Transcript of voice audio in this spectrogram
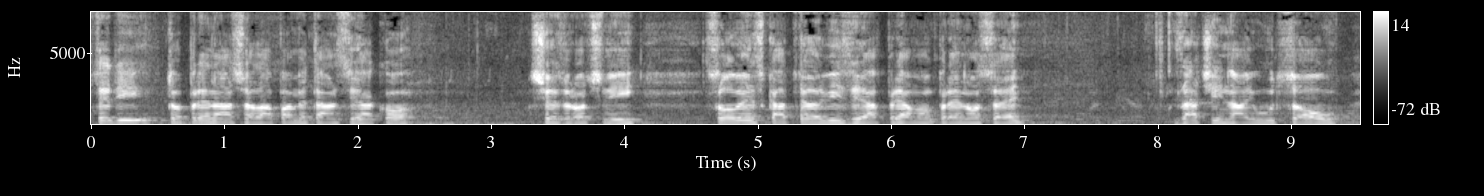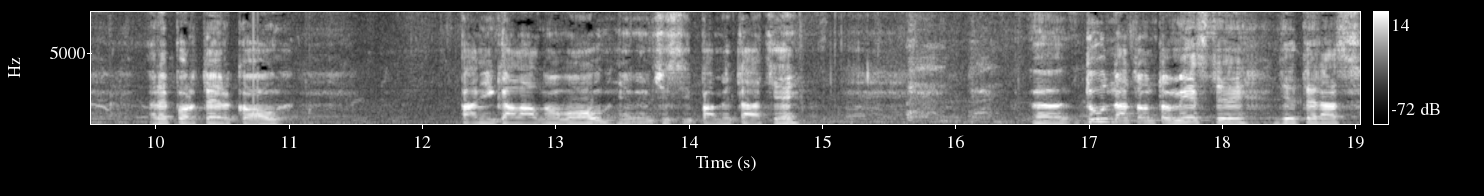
Vtedy to prenášala, pamätám si, ako 6-ročný slovenská televízia v priamom prenose, začínajúcou reportérkou pani Galanovou, neviem, či si pamätáte. E, tu na tomto mieste, kde teraz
